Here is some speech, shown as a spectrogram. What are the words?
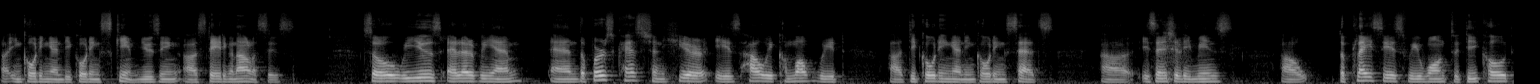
uh, encoding and decoding scheme using uh, static analysis. So we use LLVM, and the first question here is how we come up with uh, decoding and encoding sets. Uh, essentially means uh, the places we want to decode,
